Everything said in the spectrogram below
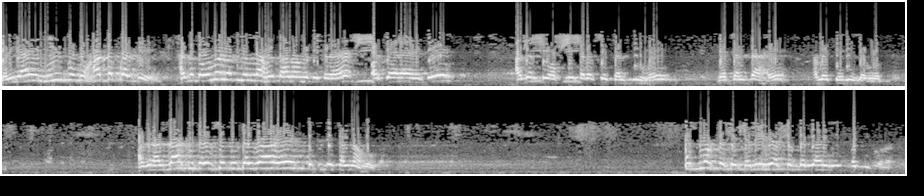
دریائے نیل کو مخاطب کر کے حضرت عمر رضی اللہ تعالیٰ میں لکھ رہے ہیں اور کہہ رہے ہیں کہ اگر تو اپنی طرف سے چلتی ہے یا چلتا ہے، ہمیں تیری ضرورت ہے۔ اگر اللہ کی طرف سے تو چل رہا ہے، تو تجھے چلنا ہوگا۔ اس وقت سے چلی ہے، اب تک دریائے نیند بدلی ہو رہا ہے۔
